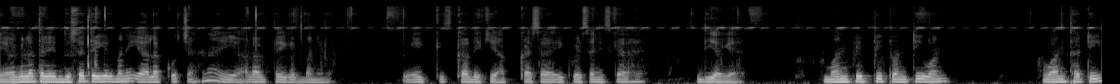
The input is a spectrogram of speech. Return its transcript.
ये अगला तरीके, दूसरे तरीके से बनेगा अलग क्वेश्चन है ना? ये अलग तरीके से बनेगा। तो एक इसका देखिए आप कैसा इक्वेशन इसका है, दिया गया है। One fifty twenty one one thirty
